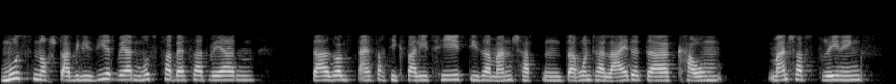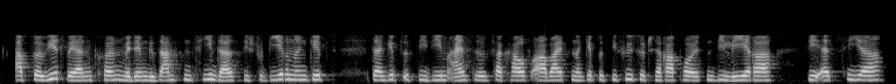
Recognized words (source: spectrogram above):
muss noch stabilisiert werden, muss verbessert werden da sonst einfach die Qualität dieser Mannschaften darunter leidet, da kaum Mannschaftstrainings absolviert werden können mit dem gesamten Team, da es die Studierenden gibt, dann gibt es die, die im Einzelverkauf arbeiten, dann gibt es die Physiotherapeuten, die Lehrer, die Erzieher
